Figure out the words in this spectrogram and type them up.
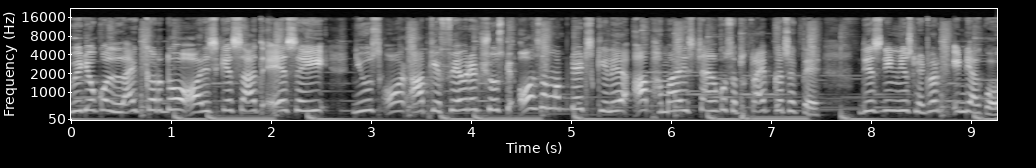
वीडियो को लाइक कर दो और इसके साथ ऐसे ही न्यूज़ और आपके फेवरेट शोज़ के ऑसम अपडेट्स के लिए आप हमारे इस चैनल को सब्सक्राइब कर सकते हैं डिजनी न्यूज़ नेटवर्क इंडिया को।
